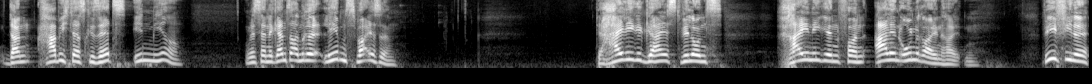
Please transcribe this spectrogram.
dann habe ich das Gesetz in mir. Und das ist eine ganz andere Lebensweise. Der Heilige Geist will uns reinigen von allen Unreinheiten. Wie viele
